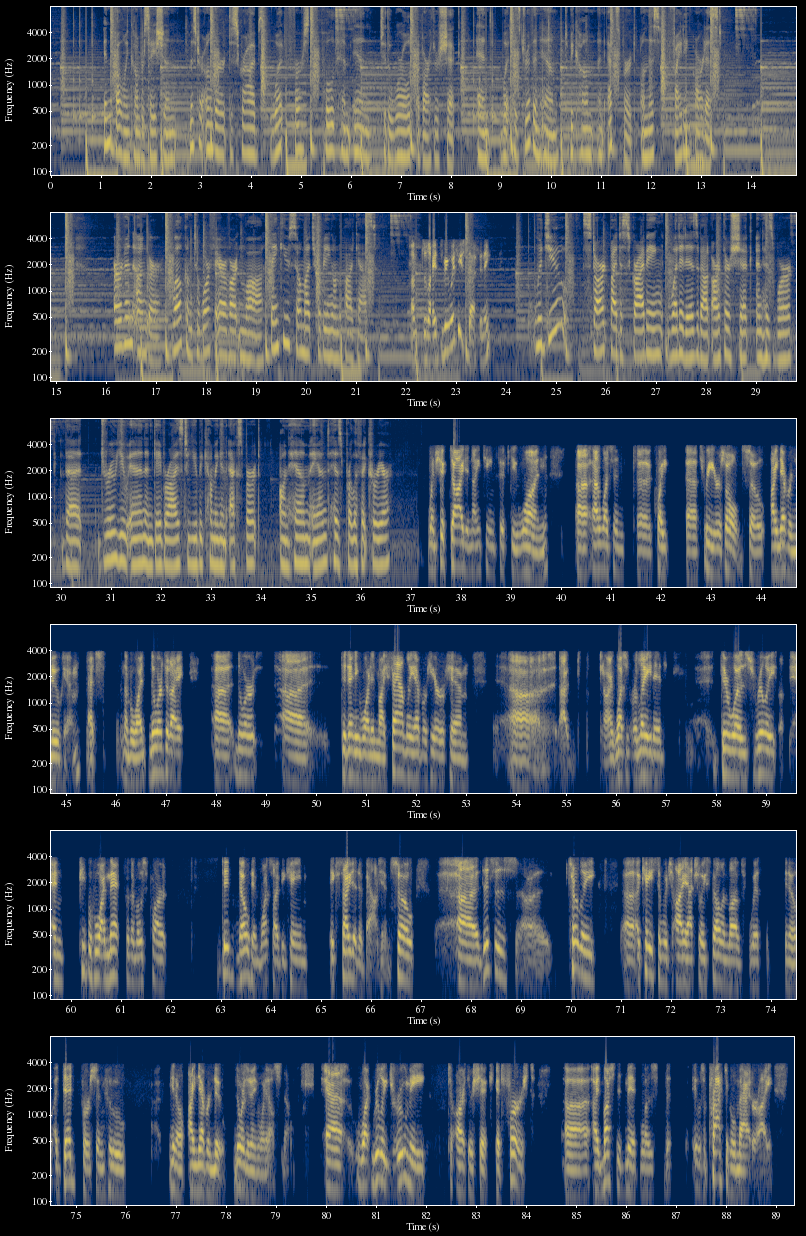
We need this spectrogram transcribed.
In the following conversation, Mr. Ungar describes what first pulled him in to the world of Arthur Szyk and what has driven him to become an expert on this fighting artist. Irvin Ungar, welcome to Warfare of Art and Law. Thank you so much for being on the podcast. I'm delighted to be with you, Stephanie. Would you start by describing what it is about Arthur Szyk and his work that drew you in and gave rise to you becoming an expert on him and his prolific career? When Szyk died in 1951, uh, I wasn't uh, quite uh, three years old, so I never knew him. That's number one. Nor did I, uh, nor uh, did anyone in my family ever hear of him. Uh, I, you know, I wasn't related. There was really, and people who I met for the most part didn't know him once I became excited about him. So uh, this is uh, totally uh, a case in which I actually fell in love with you know, a dead person who, you know, I never knew, nor did anyone else know. Uh, what really drew me to Arthur Szyk at first, uh, I must admit, was that it was a practical matter. I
